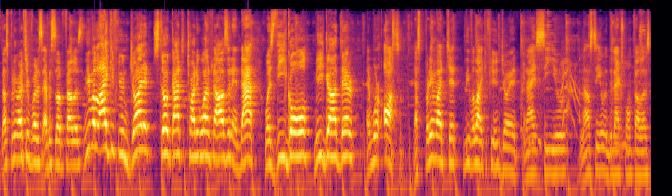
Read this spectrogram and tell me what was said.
that's pretty much it for this episode, fellas. Leave a like if you enjoyed it. Still got 21,000, and that was the goal. We got there, and we're awesome. That's pretty much it. Leave a like if you enjoy it, and I see you, and I'll see you in the next one, fellas.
